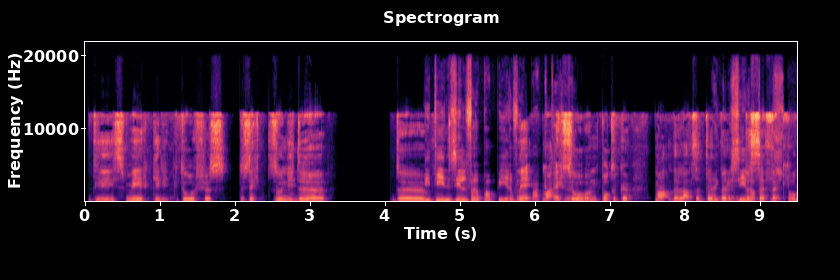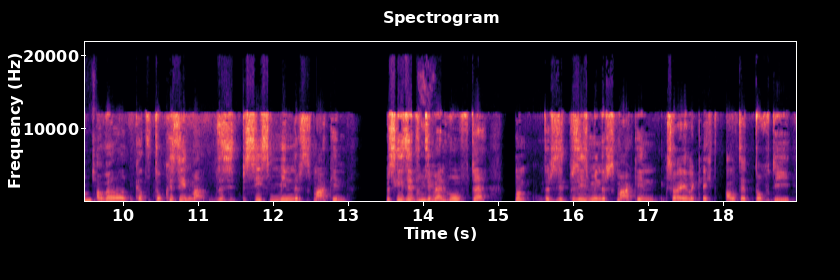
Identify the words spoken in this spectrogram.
Die smeerkirikdoosjes. Dus echt zo niet de... de Niet die in zilverpapier Nee, verpakt. maar echt zo een potje. Maar de laatste tijd Ah, ik dat. Ah, wel, ik had het ook gezien, maar er zit precies minder smaak in. Misschien zit het Ah, in mijn hoofd, hè. Maar er zit precies minder smaak in. Ik zou eigenlijk echt altijd toch die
